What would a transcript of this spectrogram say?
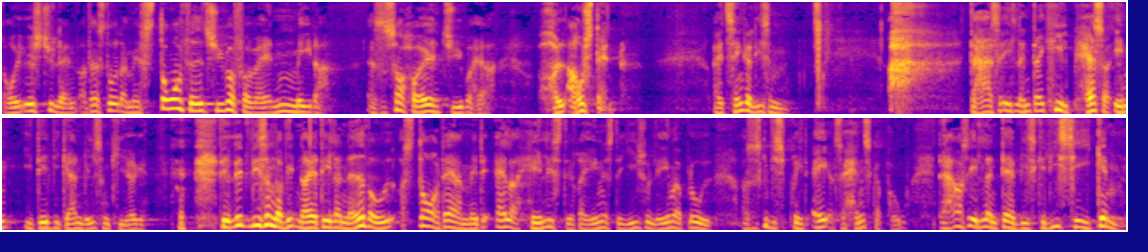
over i Østjylland, og der stod der med store fede typer for hver anden meter Altså så høje typer her. Hold afstand. Og jeg tænker ligesom, der er altså et eller andet, der ikke helt passer ind i det, vi gerne vil som kirke. Det er lidt ligesom, når, vi, når jeg deler nadver ud og står der med det allerhelligste, reneste Jesu læme og blod, og så skal vi spritte af og tage handsker på. Der er også et eller andet der, vi skal lige se igennem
